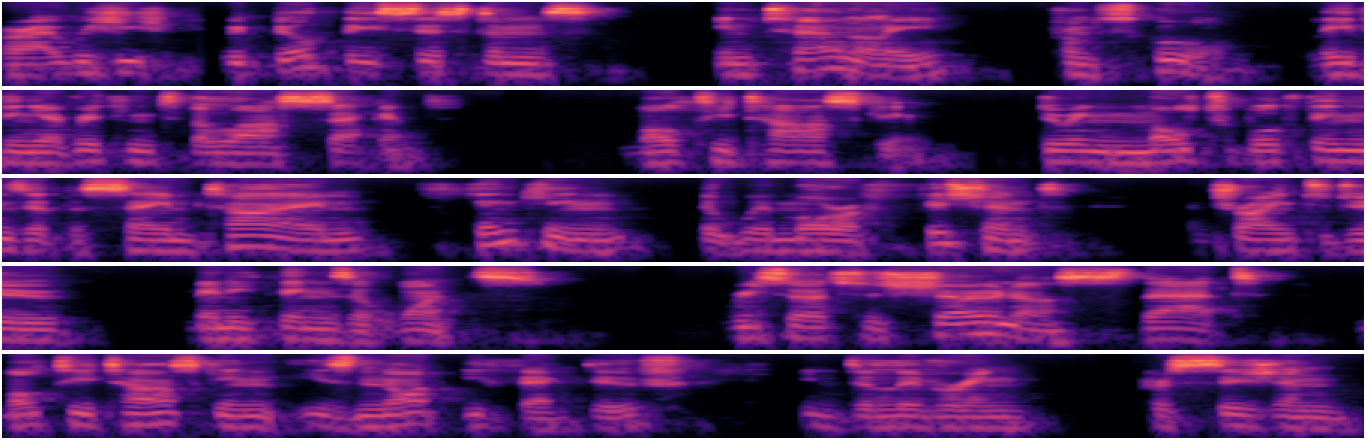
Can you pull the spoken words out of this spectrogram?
All right. We, we built these systems internally from school, leaving everything to the last second, multitasking, doing multiple things at the same time, thinking that we're more efficient and trying to do many things at once. Research has shown us that multitasking is not effective in delivering precision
